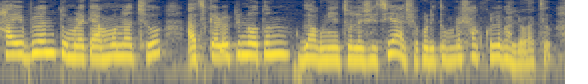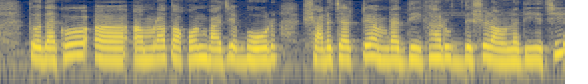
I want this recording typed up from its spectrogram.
হাই এভরিওয়ান তোমরা কেমন আছো? আজকে আরও একটি নতুন ব্লগ নিয়ে চলে এসেছি। আশা করি তোমরা সকলে ভালো আছো। তো দেখো আমরা তখন বাজে ভোর সাড়ে চারটে আমরা দীঘার উদ্দেশ্যে রওনা দিয়েছি।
